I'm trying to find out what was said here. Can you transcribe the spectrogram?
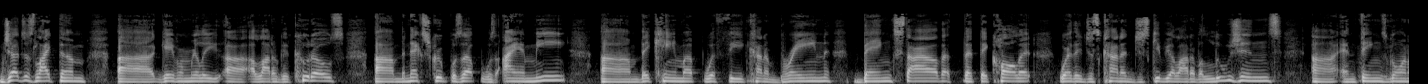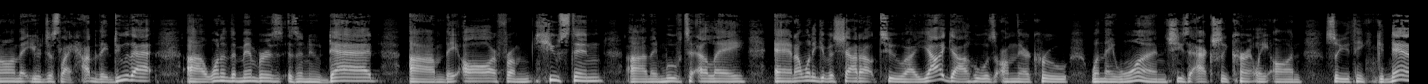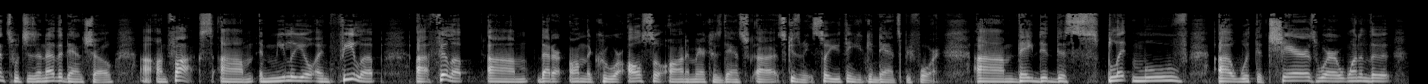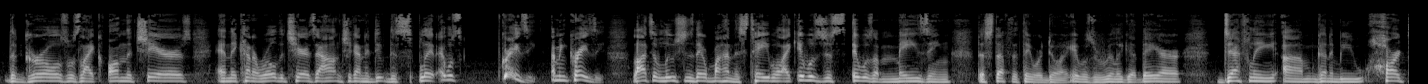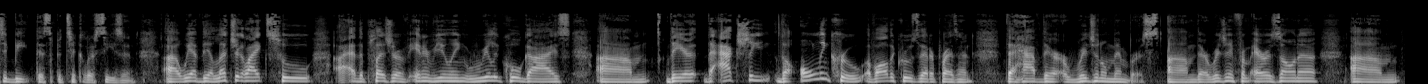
Judges liked them, uh, gave them really uh, a lot of good kudos. Um, the next group was up was IME. Um, they came up with the kind of brain bang style that, that they call it, where they just kind of just give you a lot of illusions uh, and things going on that you're just like, how do they do that? Uh, one of the members is a new dad. Um, they all are from Houston. Uh, they moved to LA, and I want to give a shout out to uh, Yaya, who was on their crew when they won. She's actually currently on So You Think You Can Dance, which is another dance show. Uh, on Fox. Um, Emilio and Philip, uh, Philip, um, that are on the crew are also on America's Dance, uh, excuse me, So You Think You Can Dance before. Um, they did this split move, uh, with the chairs where one of the, the girls was like on the chairs and they kind of rolled the chairs out and she kind of did this split. It was crazy. I mean, crazy. Lots of illusions. They were behind this table. Like it was just, it was amazing the stuff that they were doing. It was really good. They are definitely um, going to be hard to beat this particular season. Uh, we have the Elektrolytes, who I had the pleasure of interviewing. Really cool guys. Um, they are the, actually the only crew of all the crews that are present that have their original members. Um, they're originally from Arizona. Um,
